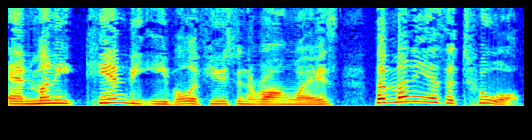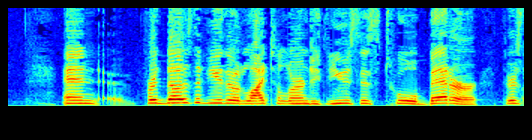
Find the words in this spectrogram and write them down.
and money can be evil if used in the wrong ways, but money is a tool. And for those of you that would like to learn to use this tool better, there's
